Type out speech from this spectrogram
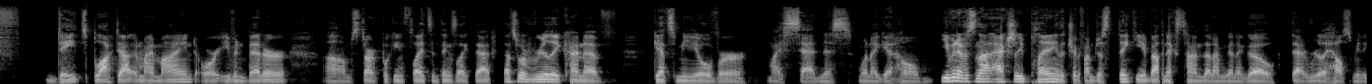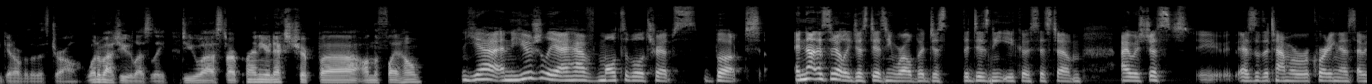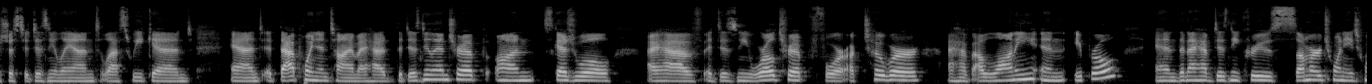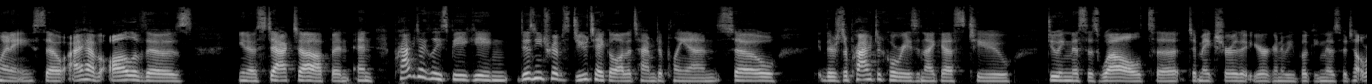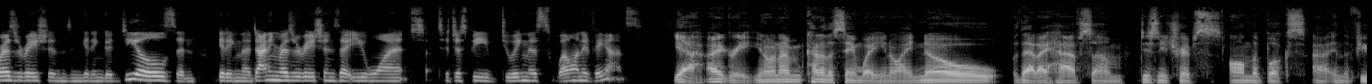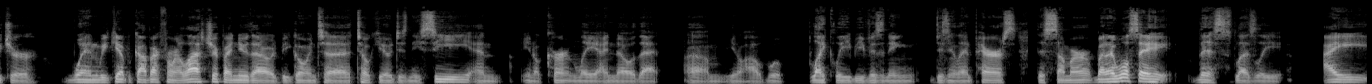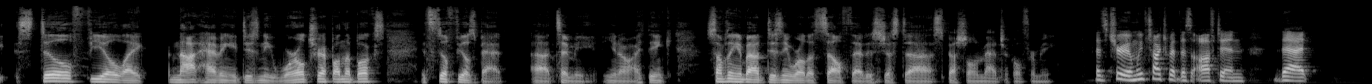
dates blocked out in my mind, or even better, um, start booking flights and things like that, that's what really kind of gets me over my sadness when I get home. Even if it's not actually planning the trip, if I'm just thinking about the next time that I'm going to go, that really helps me to get over the withdrawal. What about you, Leslie? Do you uh, start planning your next trip uh, on the flight home? Yeah, and usually I have multiple trips booked. And not necessarily just Disney World, but just the Disney ecosystem. I was just, as of the time we're recording this, I was just at Disneyland last weekend. And at that point in time, I had the Disneyland trip on schedule. I have a Disney World trip for October. I have Aulani in April. And then I have Disney Cruise Summer 2020. So I have all of those you know, stacked up. And and practically speaking, Disney trips do take a lot of time to plan. So there's a practical reason, I guess, to doing this as well to to make sure that you're going to be booking those hotel reservations and getting good deals and getting the dining reservations that you want to just be doing this well in advance. Yeah, I agree. You know, and I'm kind of the same way. You know, I know that I have some Disney trips on the books uh, in the future. When we get, got back from our last trip, I knew that I would be going to Tokyo Disney Sea, and you know, currently I know that um, you know I will likely be visiting Disneyland Paris this summer. But I will say this, Leslie, I still feel like not having a Disney World trip on the books. It still feels bad uh, to me. You know, I think something about Disney World itself that is just uh, special and magical for me. That's true, and we've talked about this often. That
